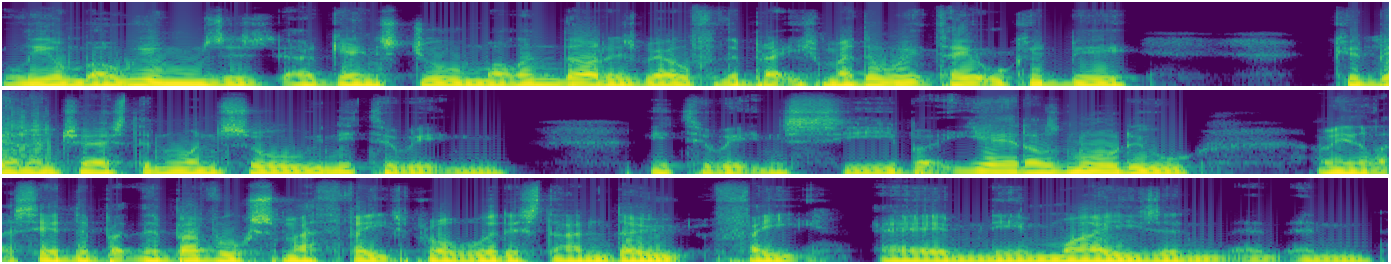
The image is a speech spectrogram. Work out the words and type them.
Liam Williams is against Joe Mullender as well for the British middleweight title could be could be an interesting one. So we need to wait and need to wait and see. But yeah, there's no real. I mean, like I said, the the Bivol Smith fight's probably the standout fight um, name wise, and, and and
